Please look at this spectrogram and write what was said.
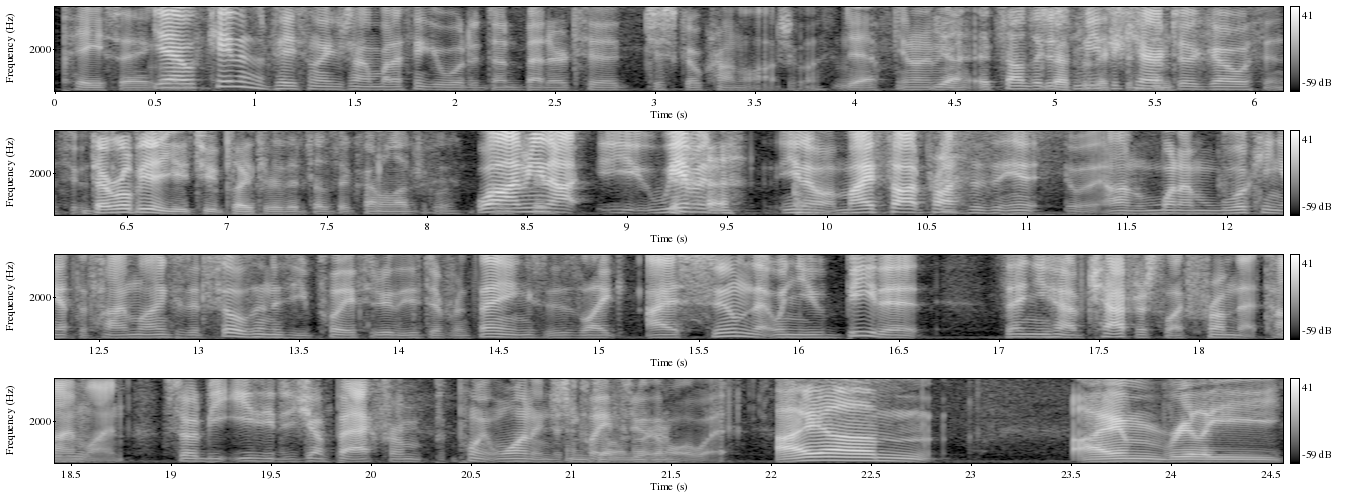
pacing. Yeah, with cadence and pacing, like you're talking about, I think it would have done better to just go chronologically. Yeah. you know what I mean. Yeah, it sounds like just that's meet the character, go with it. and There will be a YouTube playthrough that does it chronologically. Well, I'm I mean, sure. I, we haven't, you know, my thought process in, on when I'm looking at the timeline because it fills in as you play through these different things is like I assume that when you beat it, then you have chapter select from that timeline, so it'd be easy to jump back from point one and just And play go in through the order. whole way. I um I am really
